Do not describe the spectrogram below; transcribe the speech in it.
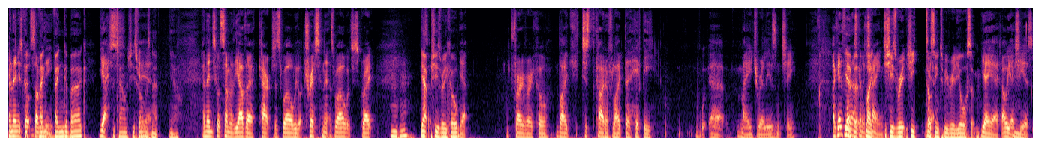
And then it's got But some of the Vengerberg, yes, the town she's from, Yeah, isn't it? Yeah. and then it's got some of the other characters as well. We got Triss in it as well, which is great. Mm-hmm. Yep, So- she's really cool. Yeah. Very very cool. Like just kind of like the hippie uh, mage, really, isn't she? I get the feeling Yeah, that's but going to change. she's re- she does Yeah. seem to be really awesome. Yeah, yeah. Oh, yeah, she Mm. is.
